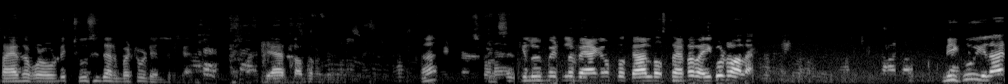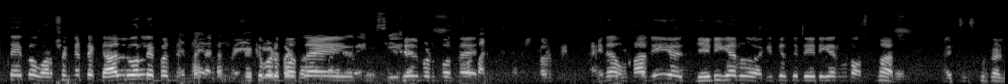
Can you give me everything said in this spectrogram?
సాయంత్రం కూడా ఉండి చూసి దాన్ని బట్టి ఉండి వెళ్తారు అందరూ. కిలోమీటర్ల వేగంతో గాలి వస్తాయంటారు అవి కూడా రాలే. మీకు ఇలాంటి టైప్లో వర్షం కంటే గాలి వల్ల ఇబ్బంది. చెక్కు పడిపోతాయి చేలు పడిపోతాయి. అయినా ఉన్నది జేడీ గారు అగ్రికల్చర్ జేడీ గారు కూడా వస్తున్నారు. అది చూసుకుంటాడు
